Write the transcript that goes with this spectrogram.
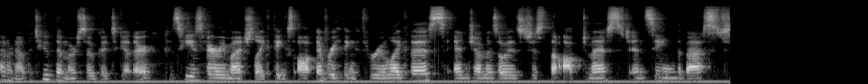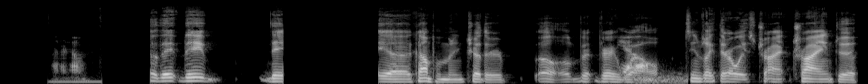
I don't know. The two of them are so good together because he's very much like thinks all, everything through like this, and Jem is always just the optimist and seeing the best. I don't know. So they they they, they uh, complement each other uh, very Yeah. well. Seems like they're always trying trying to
